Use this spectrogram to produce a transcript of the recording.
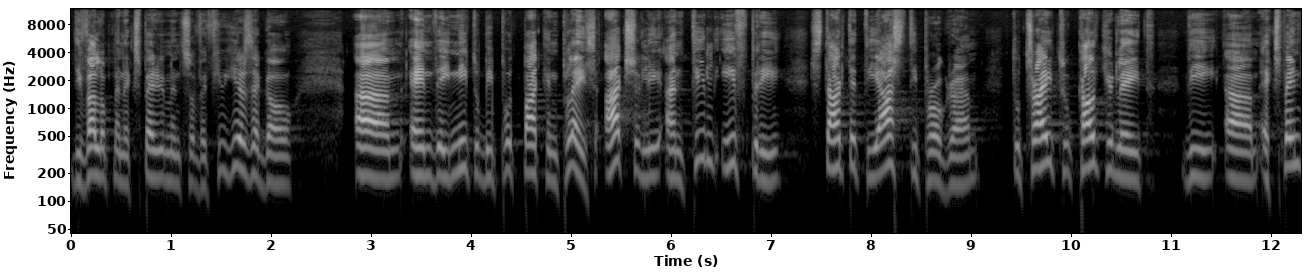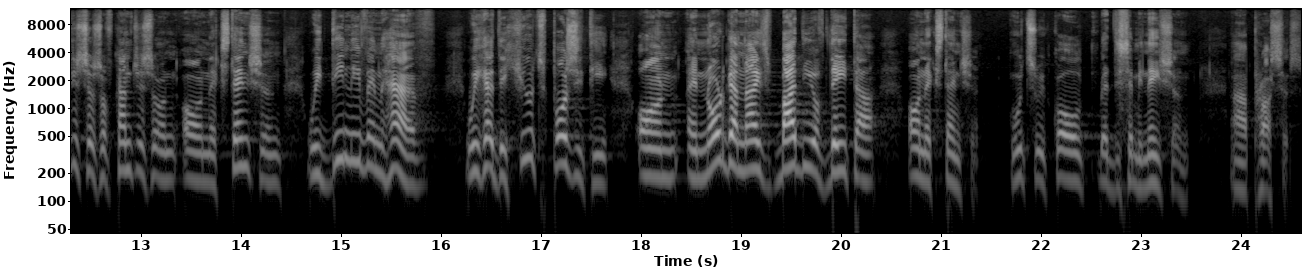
development experiments of a few years ago, um, and they need to be put back in place. Actually, until IFPRI started the ASTI program to try to calculate the um, expenditures of countries on, on extension, we didn't even have, we had a huge paucity on an organized body of data on extension, which we call the dissemination uh, process.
